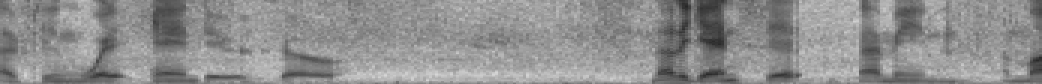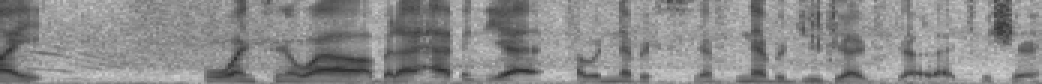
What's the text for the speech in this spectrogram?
I've seen what it can do, so not against it. I mean, I might once in a while, but I haven't yet. I would never, I've never do drugs, though. That's for sure.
